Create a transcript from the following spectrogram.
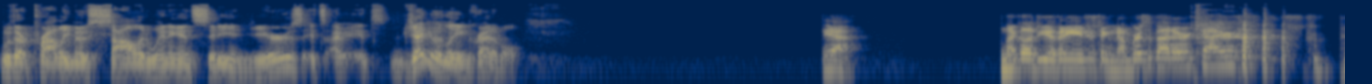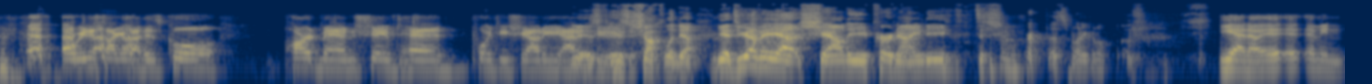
with our probably most solid win against City in years. It's I mean, it's genuinely incredible. Yeah. Michael, do you have any interesting numbers about Eric Dyer? Are we just talking about his cool hard man, shaved head, pointy, shouty attitude? his, his Chuck Liddell. Yeah, do you have a uh, shouty per 90 That's Michael? Yeah, no, it, it, I mean,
